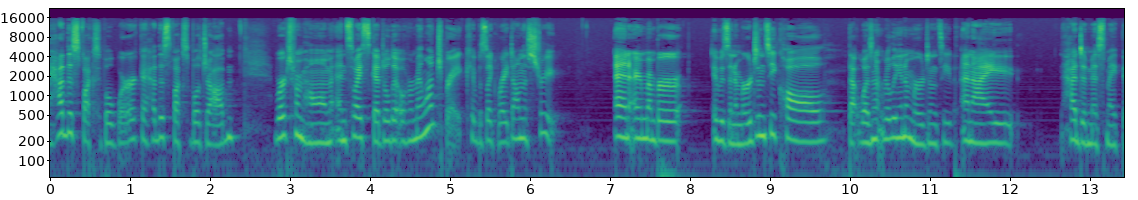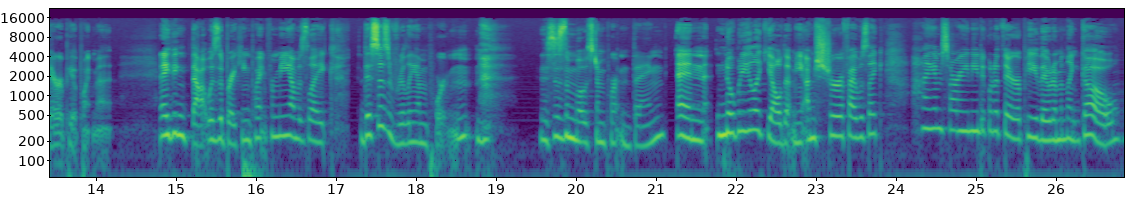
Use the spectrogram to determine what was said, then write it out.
I had this flexible work. I had this flexible job, worked from home. And so I scheduled it over my lunch break. It was like right down the street. And I remember it was an emergency call that wasn't really an emergency. And I had to miss my therapy appointment. And I think that was the breaking point for me. I was like, this is really important. this is the most important thing. And nobody like yelled at me. I'm sure if I was like, hi, I'm sorry, I need to go to therapy, they would have been like, go.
